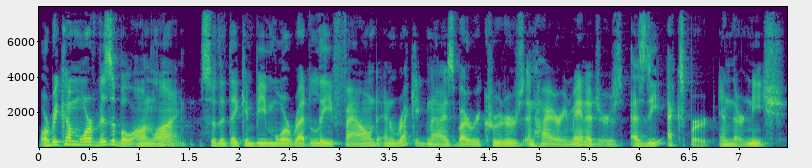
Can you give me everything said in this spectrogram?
or become more visible online so that they can be more readily found and recognized by recruiters and hiring managers as the expert in their niche.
